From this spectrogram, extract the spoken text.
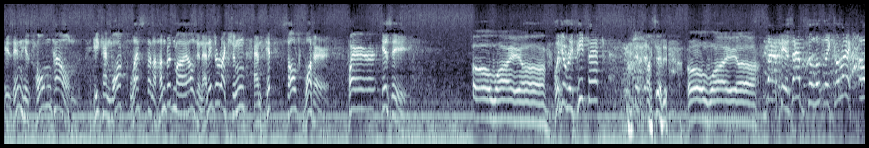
is in his hometown. He can walk less than a hundred miles in any direction and hit salt water. Where is he? Oh, why, uh... Would you repeat that? I said, oh, why, uh... That is absolutely correct. A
